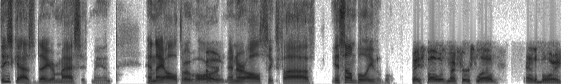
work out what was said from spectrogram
these guys today are massive, man. And they all throw hard oh. and they're all six five. It's unbelievable. Baseball was my first love as a boy.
